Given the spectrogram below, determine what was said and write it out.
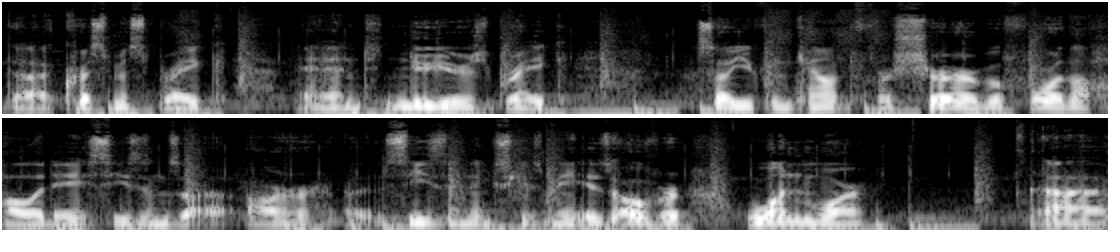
the Christmas break and New Year's break so you can count for sure before the holiday seasons are, uh, season excuse me is over one more uh,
